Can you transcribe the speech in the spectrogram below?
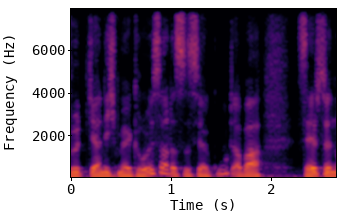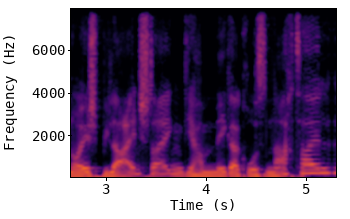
wird ja nicht mehr größer, das ist ja gut, aber selbst wenn neue Spieler einsteigen, die haben einen mega großen Nachteil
